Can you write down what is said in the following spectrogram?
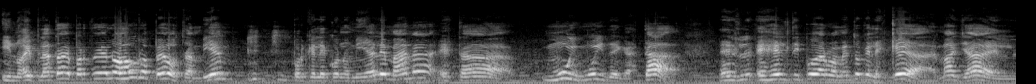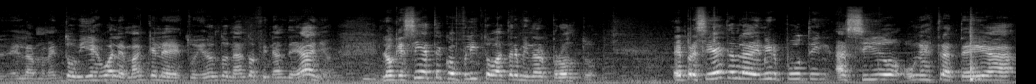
y no hay plata de parte de los europeos también, porque la economía alemana está muy, muy desgastada. Es, el tipo de armamento que les queda. Además, ya el, armamento viejo alemán que les estuvieron donando a final de año. Lo que sí, este conflicto va a terminar pronto. El presidente Vladimir Putin ha sido un estratega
